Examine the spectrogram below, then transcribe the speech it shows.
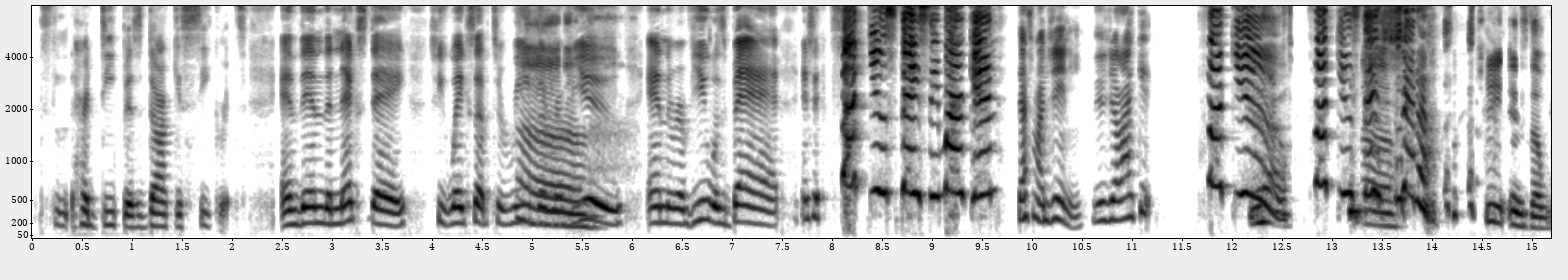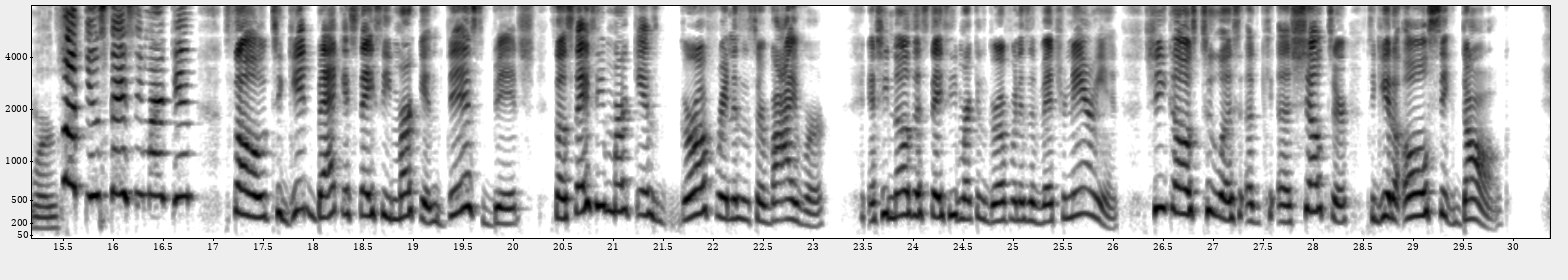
her deepest, darkest secrets. And then the next day, she wakes up to read the Uh. review, and the review was bad. And she said, "Fuck you, Stacey Merkin." That's my Jenny. Did you like it? Fuck you. No. Fuck you, Stacey. Uh. Shut up. She is the worst. Fuck you, Stacey Merkin. So to get back at Stacey Merkin, this bitch. So Stacey Merkin's girlfriend is a survivor, and she knows that Stacey Merkin's girlfriend is a veterinarian. She goes to a, a, a shelter to get an old sick dog,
